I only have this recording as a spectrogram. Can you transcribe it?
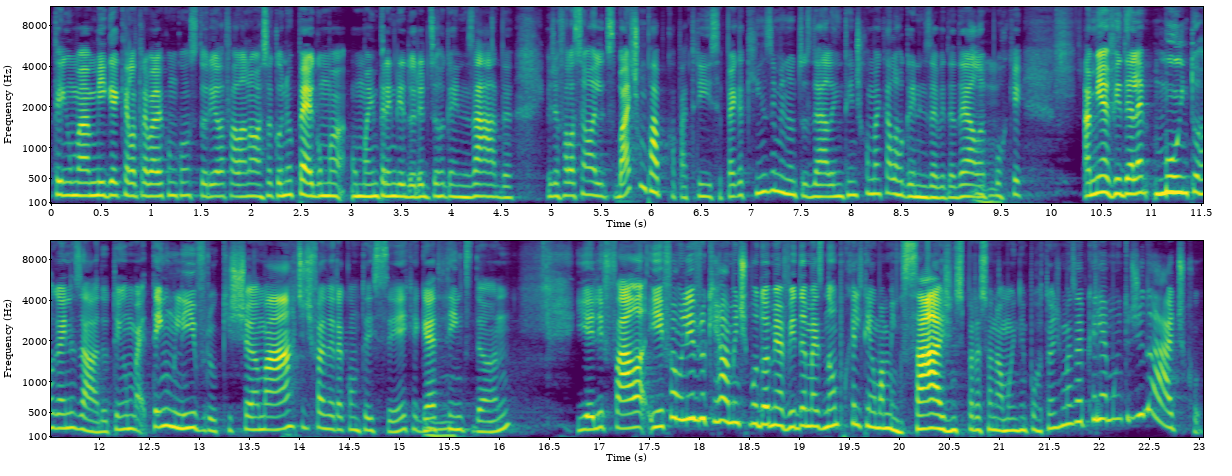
tem uma amiga que ela trabalha com consultoria, ela fala, nossa, quando eu pego uma, uma empreendedora desorganizada, eu já falo assim, olha, bate um papo com a Patrícia, pega 15 minutos dela, entende como é que ela organiza a vida dela, uhum. porque a minha vida ela é muito organizada. Eu tenho, tenho um livro que chama A Arte de Fazer Acontecer, que é Get uhum. Things Done, e ele fala. E foi um livro que realmente mudou a minha vida, mas não porque ele tem uma mensagem inspiracional muito importante, mas é porque ele é muito didático.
